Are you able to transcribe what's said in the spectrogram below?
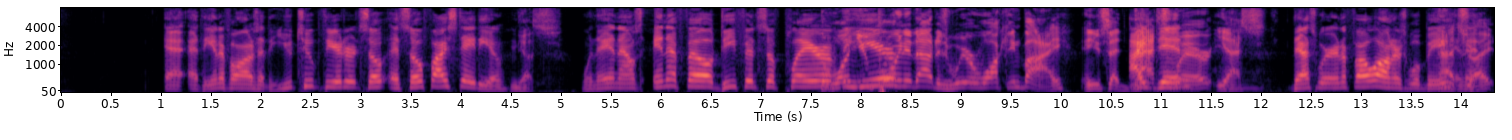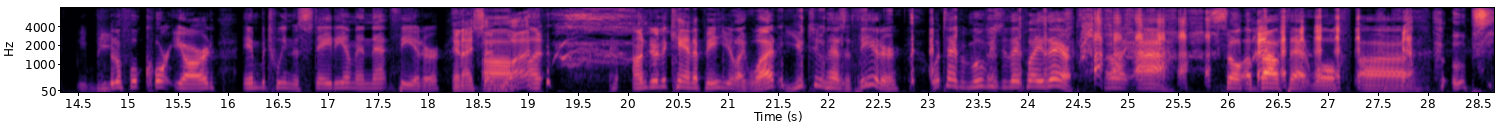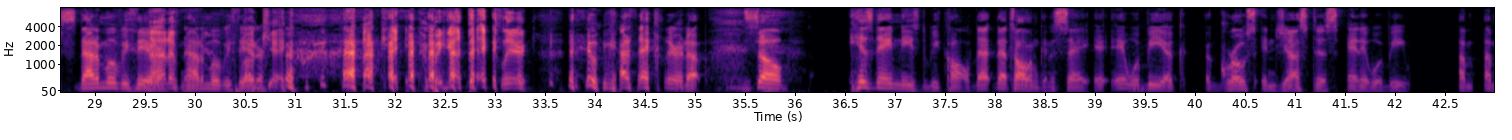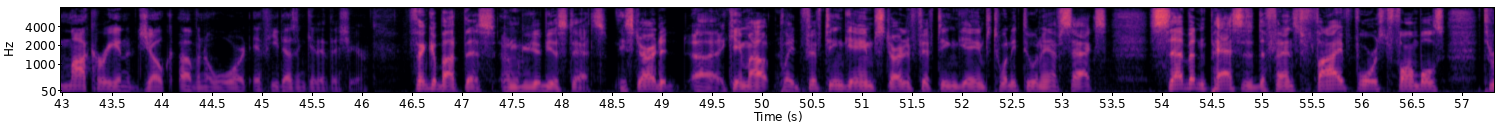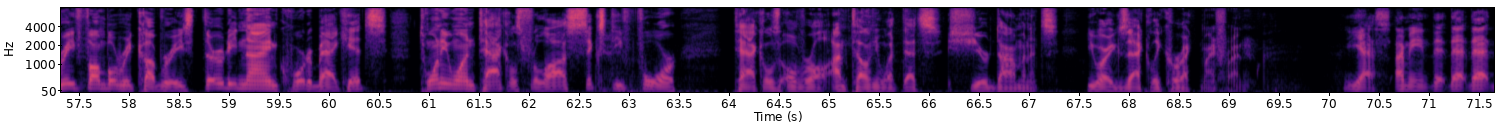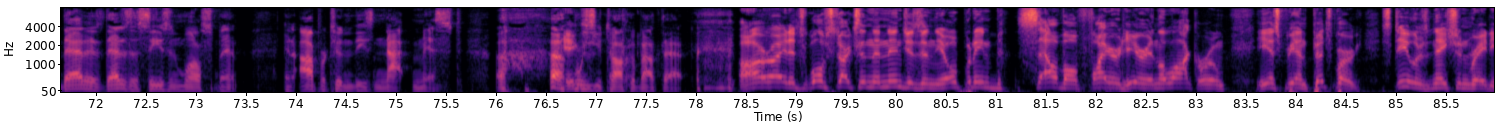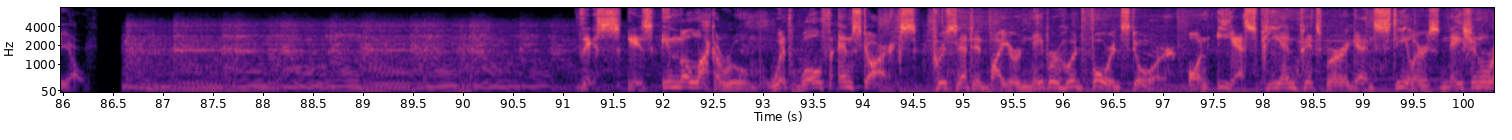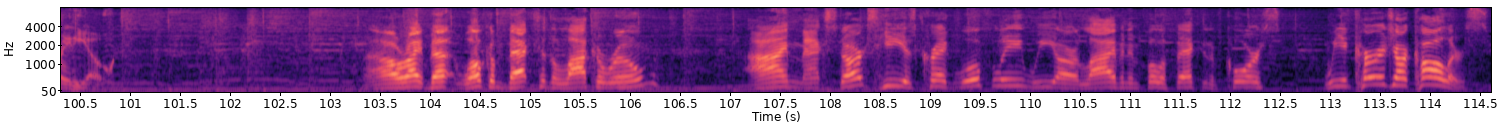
At, at the NFL honors at the YouTube Theater at, so, at SoFi Stadium Yes. when they announced NFL Defensive Player The of one the you Year. pointed out as we were walking by, and you said, I "That's did. where." Yes. That's where NFL honors will be. That's that right. Beautiful courtyard in between the stadium and that theater. And I said, Um, "What?" un- under the canopy. You're like, what? YouTube has a theater. What type of movies do they play there? I'm like, ah. So about that, Wolf. Uh, Oops. not a movie theater. Not Not a- a, movie theater. Okay. okay. We got that cleared. we got that cleared up. So his name needs to be called. That that's all I'm going to say. It, it would be a, a gross injustice, and it would be a, a mockery and a joke of an award if he doesn't get it this year. Think about this. I'm going to give you stats. He started, uh, came out, played 15 games, started 15 games, 22 and a half sacks, seven passes defense, five forced fumbles, three fumble recoveries, 39 quarterback hits, 21 tackles for loss, 64 tackles overall. I'm telling you what, that's sheer dominance. You are exactly correct, my friend. Yes, I mean that that that that is that is a season well spent and opportunities not missed. when you talk about that, All right, it's Wolf Starks and the Ninjas in the opening salvo fired here in the locker room. ESPN Pittsburgh, Steelers Nation Radio. This is In the Locker Room with Wolf and Starks, presented by your neighborhood Ford store on ESPN Pittsburgh and Steelers Nation Radio. all right. Be- welcome back to the locker room. I'm Max Starks. He is Craig Wolfley. We are live and in full effect, and of course, we encourage our callers.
